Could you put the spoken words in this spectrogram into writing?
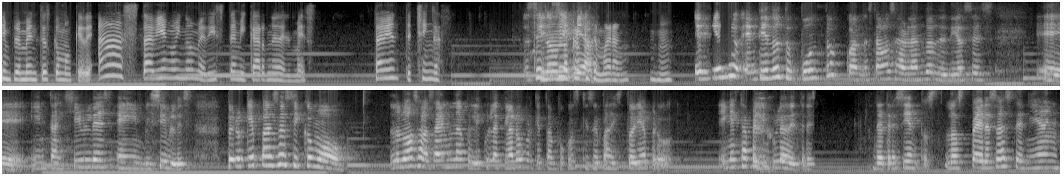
Simplemente es como que de, ah, está bien, hoy no me diste mi carne del mes. Está bien, te chingas. Sí, no, sí, no creo mira, que se mueran. Entiendo, entiendo tu punto cuando estamos hablando de dioses eh, intangibles e invisibles. Pero ¿qué pasa si como nos vamos a basar en una película, claro, porque tampoco es que sepa de historia, pero en esta película de, tres, de 300, los persas tenían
